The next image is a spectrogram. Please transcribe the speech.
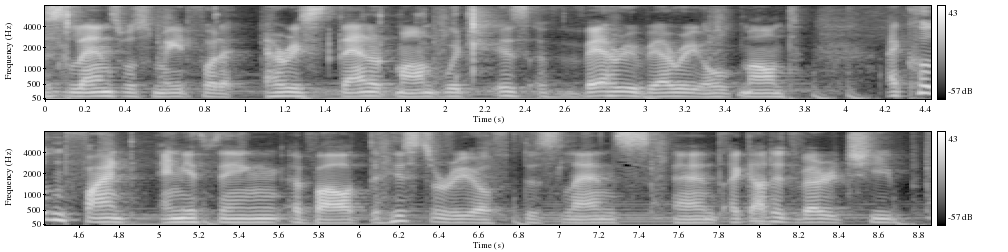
This lens was made for the ARRI standard mount, which is a very, very old mount. I couldn't find anything about the history of this lens and I got it very cheap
